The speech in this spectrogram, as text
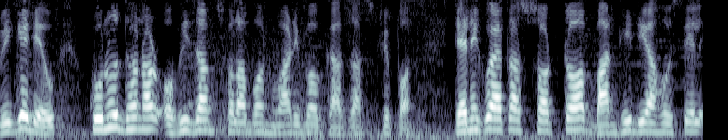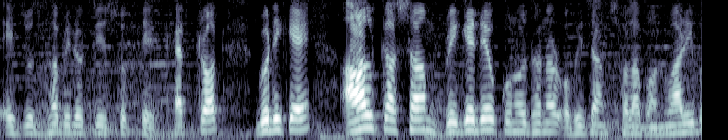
ব্ৰিগেডেও কোনো ধৰণৰ অভিযান চলাব নোৱাৰিব গাজা ষ্ট্ৰীপত। তেনেকুৱা এটা চৰ্ত বান্ধি দিয়া হৈছিল এই যুদ্ধবিৰতিৰ চুক্তিৰ ক্ষেত্ৰত। গতিকে আল কাছাম ব্ৰিগেডেও কোনো ধৰণৰ অভিযান চলাব নোৱাৰিব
